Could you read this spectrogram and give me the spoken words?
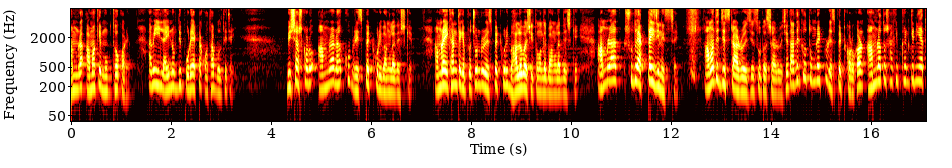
আমরা, আমাকে মুগ্ধ করে। আমি এই লাইন অবধি পড়ে একটা কথা বলতে চাই। বিশ্বাস করো, আমরা না খুব রেসপেক্ট করি বাংলাদেশকে। আমরা এখান থেকে প্রচণ্ড রেসপেক্ট করি, ভালোবাসি তোমাদের বাংলাদেশকে। আমরা শুধু একটাই জিনিস চাই আমাদের যে স্টার রয়েছে, সুপারস্টার রয়েছে, তাদেরকেও তোমরা একটু রেসপেক্ট করো। কারণ আমরা তো শাকিব খানকে নিয়ে এত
